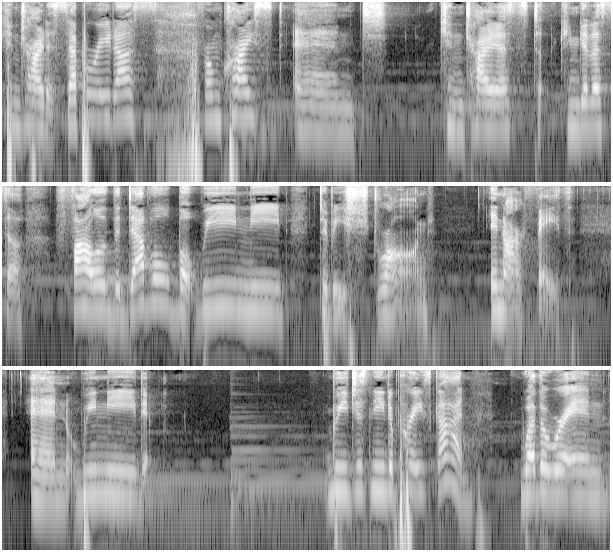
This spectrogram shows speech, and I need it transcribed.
can try to separate us from Christ and can try us to, can get us to follow the devil, but we need to be strong in our faith and we need we just need to praise God. Whether we're in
